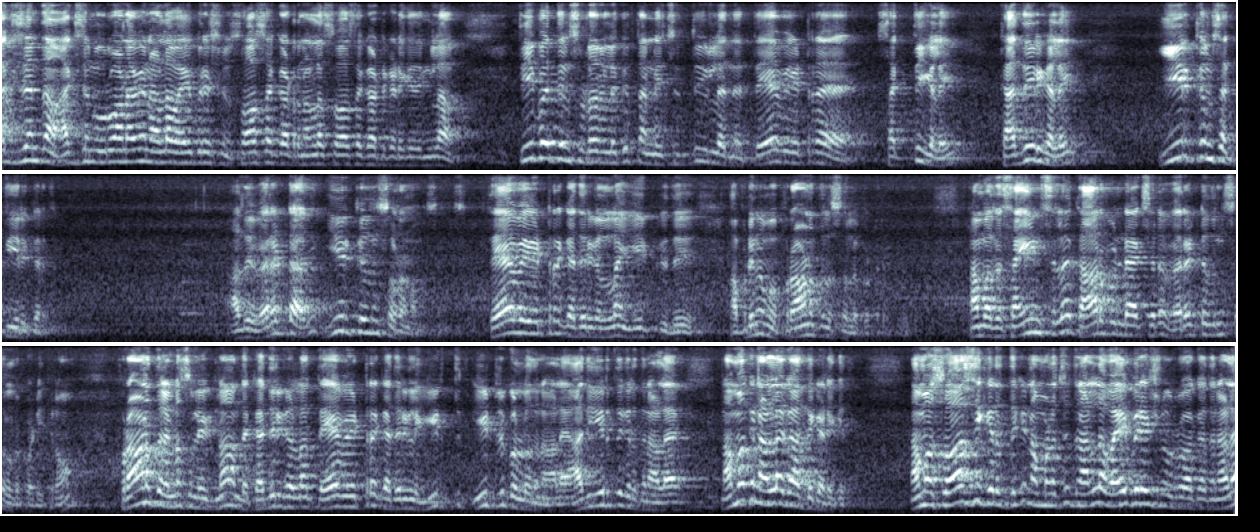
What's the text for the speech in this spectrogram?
ஆக்சிஜன் தான். ஆக்சிஜன் உருவானாவே நல்ல வைப்ரேஷன் சுவாச காற்று நல்ல சுவாச காற்று கிடைக்குதுங்களா? தீபத்தின் சுடர்களுக்கு தன்னை சுற்றியுள்ள இந்த தேவையற்ற சக்திகளை கதிர்களை ஈர்க்கும் சக்தி இருக்கிறது. அது விரட்டாது ஈர்க்குதுன்னு சொல்லணும். தேவையற்ற கதிர்கள்லாம் ஈர்க்குது அப்படின்னு நம்ம புராணத்தில் சொல்லப்பட்டிருக்கு. நம்ம அந்த சயின்ஸில் கார்பன் டை ஆக்சைடை விரட்டுதுன்னு சொல்ல படிக்கிறோம். புராணத்தில் என்ன சொல்லிட்டுனா அந்த கதிர்கள்லாம் தேவையற்ற கதிர்களை ஈர்த்து ஈற்றுக்கொள்வதனால அது ஈர்த்துக்கிறதுனால நமக்கு நல்ல காற்று கிடைக்குது. நம்ம சுவாசிக்கிறதுக்கு நம்மளை சுற்றி நல்ல வைப்ரேஷன் உருவாக்குறதுனால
